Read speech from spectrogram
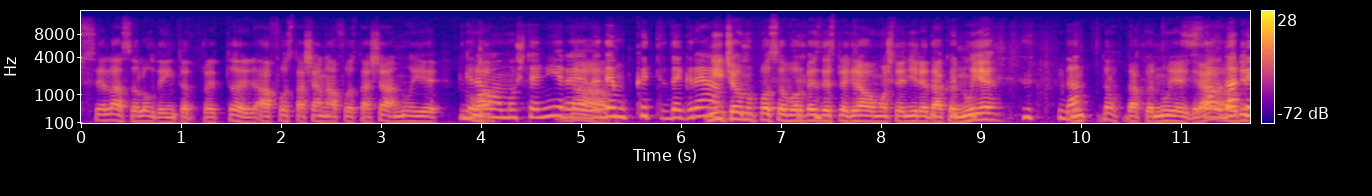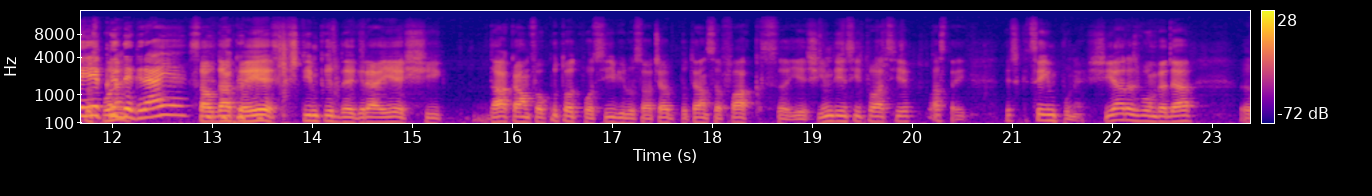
se lasă loc de interpretări. A fost așa, n-a fost așa, nu e... Nu, Greaua a- moștenire, Da. vedem cât de grea. nici eu nu pot să vorbesc despre greaua moștenire dacă nu e. Da? da dacă nu e grea, Sau dacă auditul e spune, cât de grea e. Sau dacă e, știm cât de grea e și dacă am făcut tot posibilul sau ce puteam să fac să ieșim din situație, asta e. Deci se impune. Și iarăși vom vedea uh,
